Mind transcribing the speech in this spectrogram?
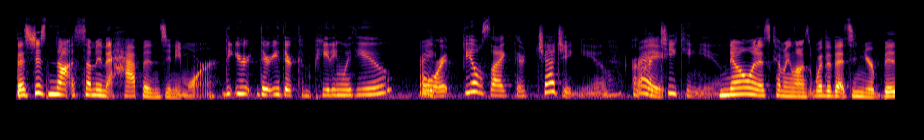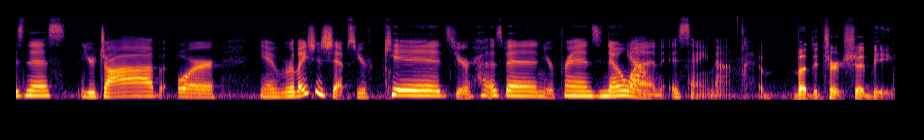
That's just not something that happens anymore. you're, they're either competing with you or it feels like they're judging you or Right. critiquing you. No one is coming along, whether that's in your business, your job, or you know relationships, your kids, your husband, your friends. No Yeah. one is saying that. but the church should be.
